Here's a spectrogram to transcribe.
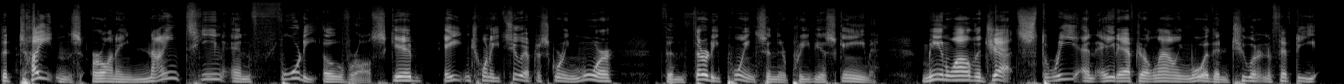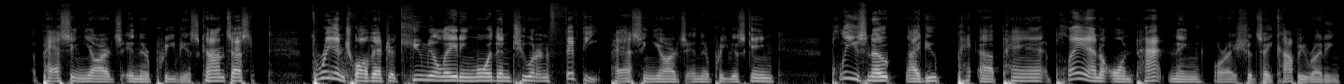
The Titans are on a 19 and 40 overall skid, 8 and 22 after scoring more than 30 points in their previous game. Meanwhile, the Jets, 3 and 8 after allowing more than 250 passing yards in their previous contest. 3 and 12 after accumulating more than 250 passing yards in their previous game. Please note, I do uh, plan on patenting, or I should say copywriting,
